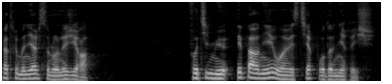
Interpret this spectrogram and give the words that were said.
patrimoniale selon les GIRA. Faut-il mieux épargner ou investir pour devenir riche?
